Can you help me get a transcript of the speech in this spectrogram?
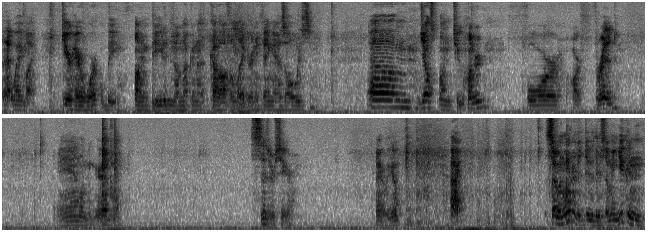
That way my deer hair work will be unimpeded and I'm not going to cut off a leg or anything as always. Um, gel spun 200 for our thread. And let me grab my scissors here. There we go. Alright. So in order to do this, I mean, you can,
